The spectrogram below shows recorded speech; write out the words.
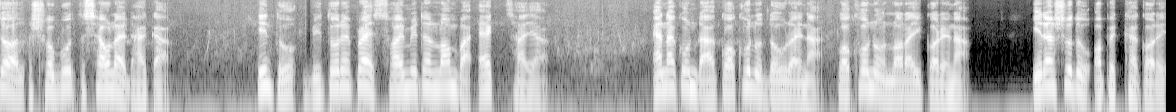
জল সবুজ শ্যাওলায় ঢাকা, কিন্তু ভিতরে প্রায় ছয় মিটার লম্বা এক ছায়া। অ্যানাকোন্ডা কখনো দৌড়ায় না, কখনো লড়াই করে না। এরা শুধু অপেক্ষা করে।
